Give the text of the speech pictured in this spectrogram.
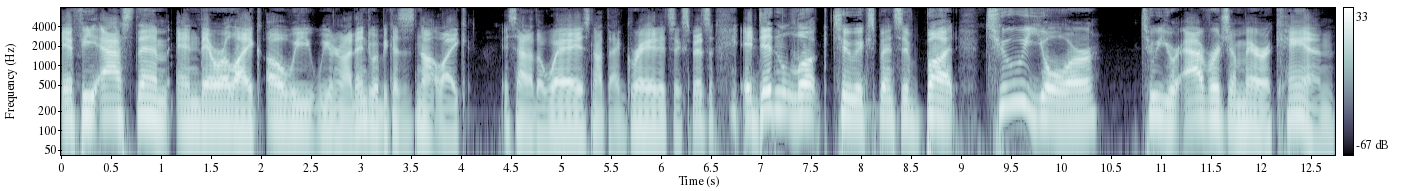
if he asked them and they were like, "Oh, we we are not into it because it's not like it's out of the way, it's not that great, it's expensive." It didn't look too expensive, but to your to your average American,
